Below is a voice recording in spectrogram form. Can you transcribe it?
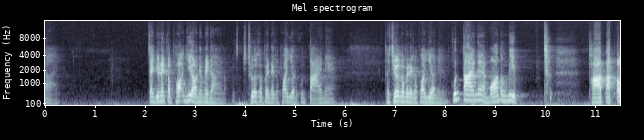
ได้ แต่อยู่ในกระเพาะเยี่ยวเนี่ยไม่ได้หรอกเชื้อเข้าไปในกระเพาะเยี่ยวคุณตายแน่ ถ้าเชื้อเข้าไปในกระเพาะเยี่ยวเนี่ยคุณตายแน่ หมอต้องรีบผ่าตัดเอา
